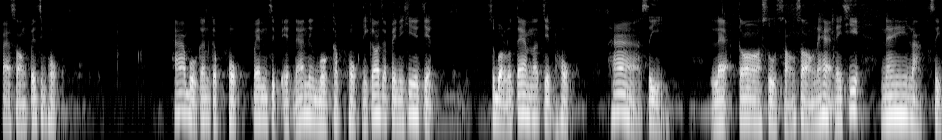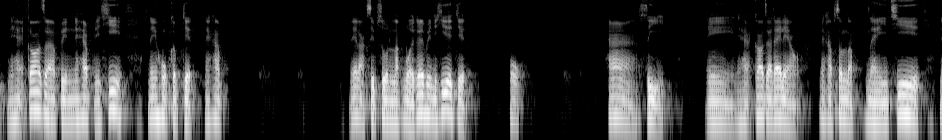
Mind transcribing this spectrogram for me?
แปดสองเป็นสิบหกห้าบวกกันกับหกเป็นสิบเอ็ดนะหนึ่งบวกกับหกนี่ก็จะเป็นที่เจ็ดสุบอกลดแต้มเนาะเจ็ดหกห้าสี่ และก็สูตร 2 2 นะฮะ ในที่ในหลัก 10 นะฮะ ก็จะเป็นนะครับในที่ใน 6 กับ 7 นะครับ ในหลัก 10 ส่วนหลักหน่วยก็จะเป็นในที่ 7 6 5 4 นี่นะฮะ ก็จะได้แล้วนะครับสำหรับในที่ใน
